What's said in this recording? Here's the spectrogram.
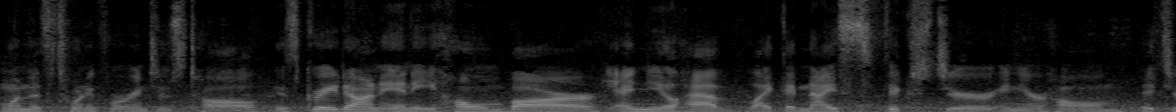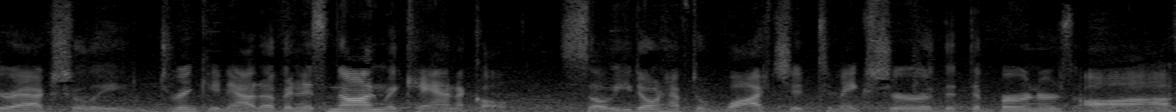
one that's 24 inches tall, is great on any home bar, and you'll have like a nice fixture in your home that you're actually drinking out of, and it's non-mechanical, so you don't have to watch it to make sure that the burner's off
